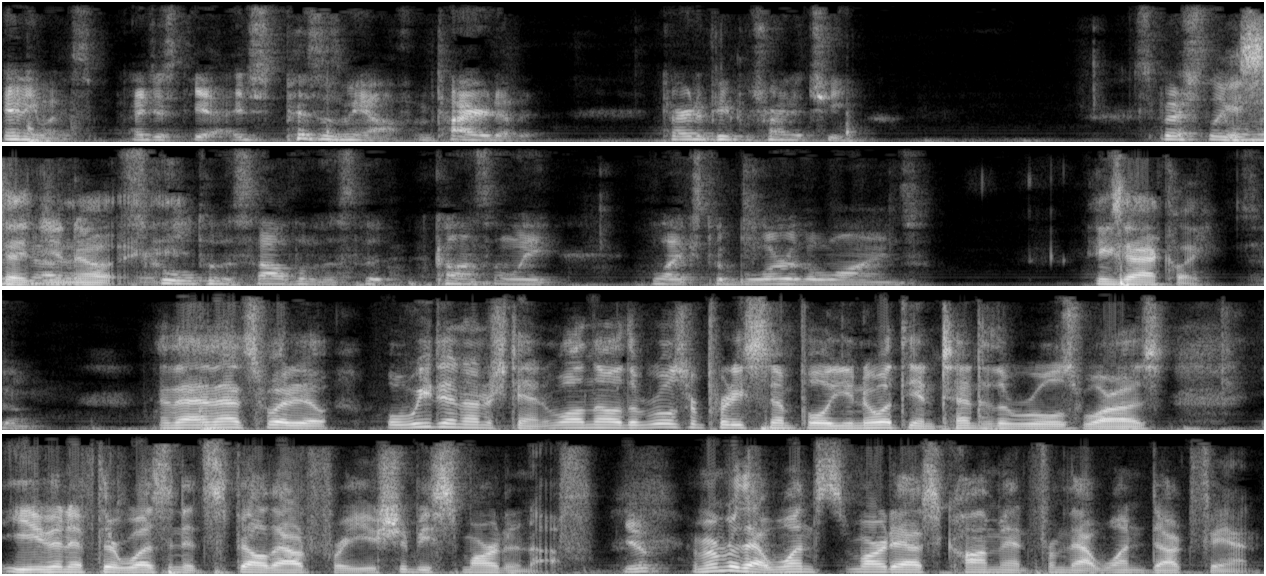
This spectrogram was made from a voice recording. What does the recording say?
Anyways, I just yeah, it just pisses me off. I'm tired of it. Tired of people trying to cheat. Especially You when said, got you know- school to the south of us that constantly likes to blur the lines. Exactly. So And, that, and that's what it. Well, we didn't understand. Well, no, the rules are pretty simple. You know what the intent of the rules was. Even if there wasn't it spelled out for you, you should be smart enough. yep. Remember that one smart ass comment from that one Duck fan,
